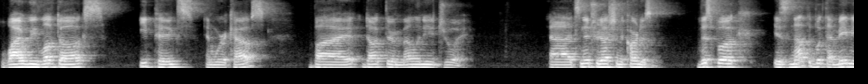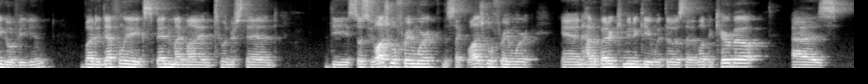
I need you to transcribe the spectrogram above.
Why We Love Dogs, Eat Pigs, and Wear Cows by Dr. Melanie Joy. Uh, it's an introduction to carnism. This book is not the book that made me go vegan, but it definitely expanded my mind to understand the sociological framework, the psychological framework, and how to better communicate with those that I love and care about. As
